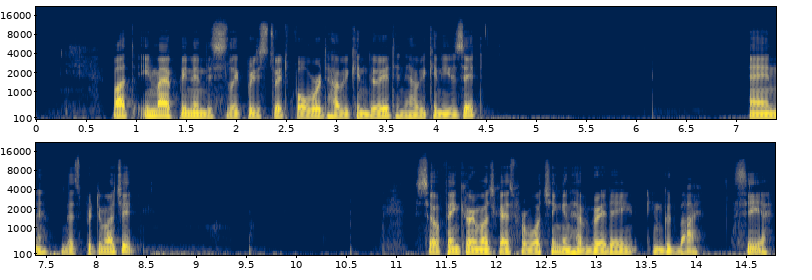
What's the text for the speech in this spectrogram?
But in my opinion, this is like pretty straightforward how we can do it and how we can use it. And that's pretty much it. So thank you very much guys for watching and have a great day and goodbye. See ya.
